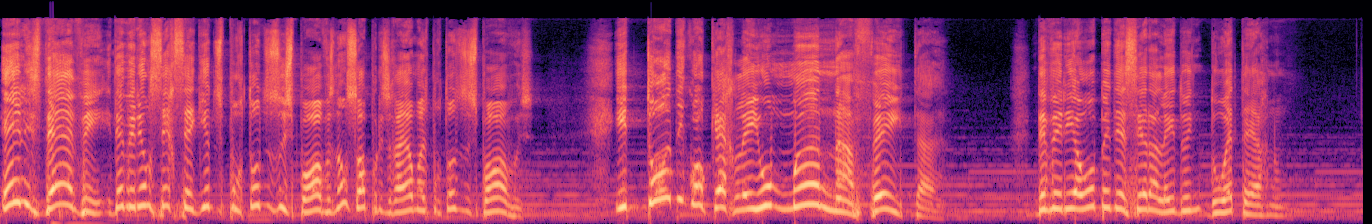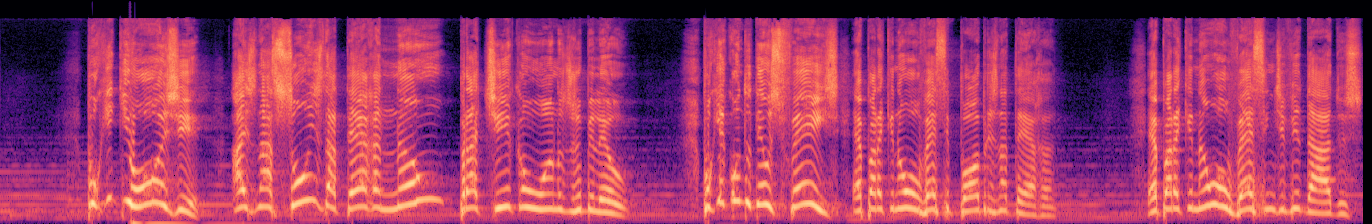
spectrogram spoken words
eles devem e deveriam ser seguidos por todos os povos, não só por Israel, mas por todos os povos. E toda e qualquer lei humana feita deveria obedecer à lei do, do eterno. Por que, que hoje as nações da terra não praticam o ano do jubileu? Porque quando Deus fez, é para que não houvesse pobres na terra, é para que não houvesse endividados.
